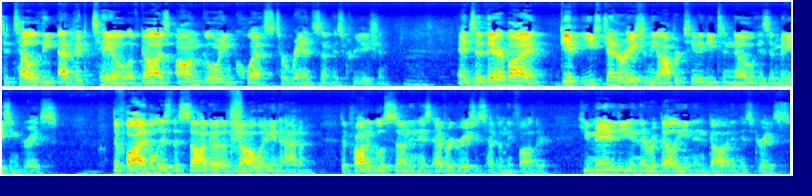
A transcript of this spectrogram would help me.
To tell the epic tale of God's ongoing quest to ransom his creation mm-hmm. and to thereby give each generation the opportunity to know his amazing grace. The Bible is the saga of Yahweh and Adam, the prodigal son and his ever gracious heavenly Father, humanity in their rebellion and God in his grace.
